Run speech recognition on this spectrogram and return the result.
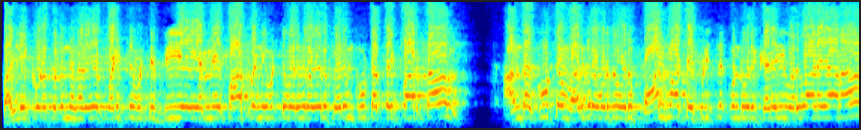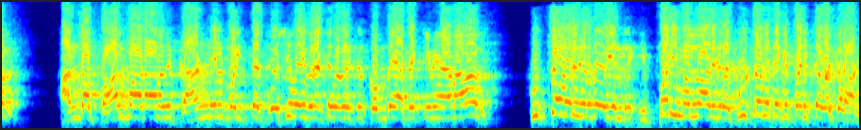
பள்ளிக்கூடத்திலிருந்து நிறைய படித்து விட்டு பிஏ எம்ஏ பாஸ் பண்ணி விட்டு வருகிற ஒரு பெரும் கூட்டத்தை பார்த்தால் அந்த கூட்டம் வருகிற பொழுது ஒரு பால் மாட்டை பிடித்துக் கொண்டு ஒரு கிழவி வருவாளேயானால் அந்த பால் மாடானது கண்ணில் மொய்த்த கொசுவை விரட்டுவதற்கு கொம்பை அசைக்குமே ஆனால் குத்த வருகிறதோ என்று இப்படி மல்லாறுகிற கூட்டமைக்கு படித்த வர்க்கமாக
